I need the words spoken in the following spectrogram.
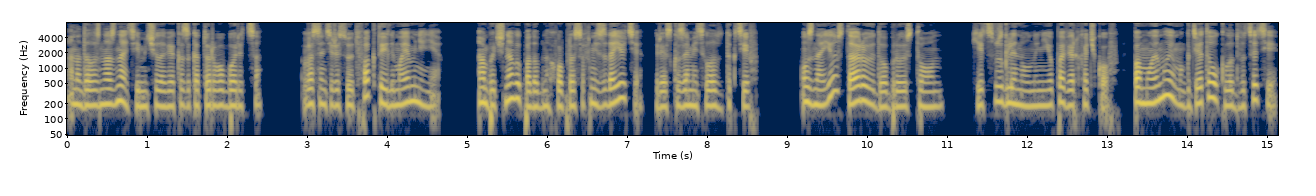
Она должна знать имя человека, за которого борется. Вас интересуют факты или мое мнение? Обычно вы подобных вопросов не задаете, резко заметила детектив. Узнаю старую добрую Стоун. Китс взглянул на нее поверх очков. По-моему, ему где-то около двадцати,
